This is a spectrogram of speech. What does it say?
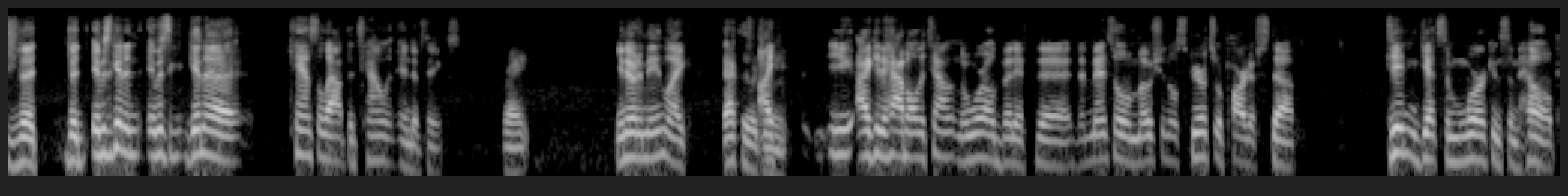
the the it was going to it was going to cancel out the talent end of things. right. You know what I mean? Like Exactly what you I, mean. You- I could have all the talent in the world, but if the the mental, emotional, spiritual part of stuff didn't get some work and some help,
